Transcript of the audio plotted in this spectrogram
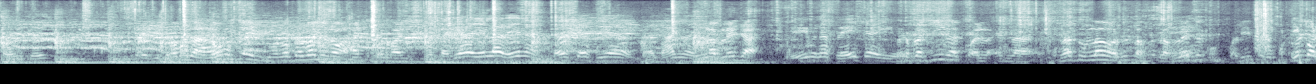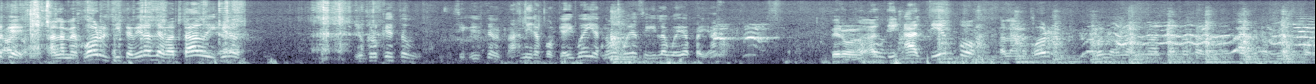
¿sabes? Entonces, Registramos la nota y no te baño, no bajarte por el baño. Ayer, ayer en la arena, ¿sabes qué? Fui a- al baño ahí, Una flecha. sí, una flecha y... Por ejemplo, aquí en la, en la, en la, en un lado, la, la flecha con palitos. de Sí, porque a lo mejor si te hubieras levantado y dijeras, yo creo que esto, seguiste, ah, mira, porque hay huellas, no, voy a seguir la huella para allá. Pero al, ti- al tiempo, a lo mejor, no, no, no, no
